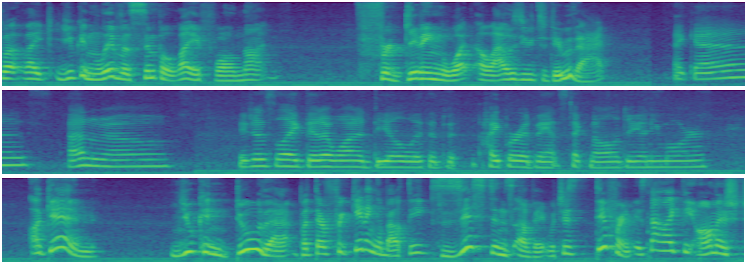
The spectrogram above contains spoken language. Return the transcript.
but like you can live a simple life while not forgetting what allows you to do that. I guess. I don't know. They just like didn't want to deal with adv- hyper advanced technology anymore. again you can do that but they're forgetting about the existence of it which is different. It's not like the amish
